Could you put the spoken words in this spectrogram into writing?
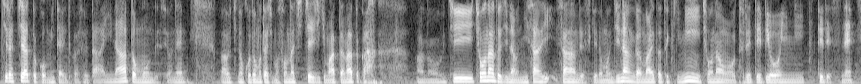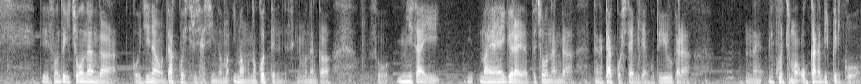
チラチラとこう見たりとかするとあいいなと思うんですよね。まあ、うちの子供たちもそんなちっちゃい時期もあったなとか あのうち長男と次男は2歳差なんですけども次男が生まれた時に長男を連れて病院に行ってですねでその時長男がこう次男を抱っこしてる写真が今も残ってるんですけどもなんかそう2歳前ぐらいだった長男がなんか抱っこしたいみたいなこと言うからね、こっちもおっかなびっくりこ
